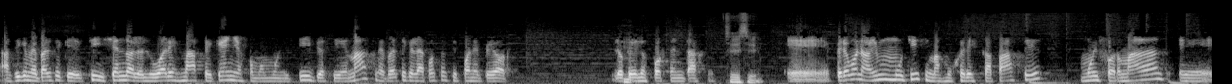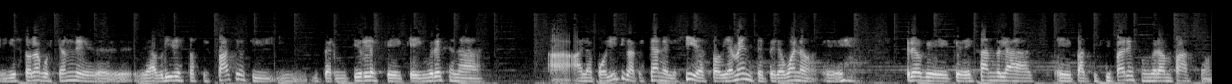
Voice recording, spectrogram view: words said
así que me parece que sí, yendo a los lugares más pequeños como municipios y demás, me parece que la cosa se pone peor, lo que mm. es los porcentajes. Sí, sí. Eh, pero bueno, hay muchísimas mujeres capaces muy formadas eh, y es solo cuestión de, abrir estos espacios y, permitirles que, ingresen a, la política, que sean elegidas, obviamente, pero bueno, eh, creo que, dejándolas eh, participar es un gran paso.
